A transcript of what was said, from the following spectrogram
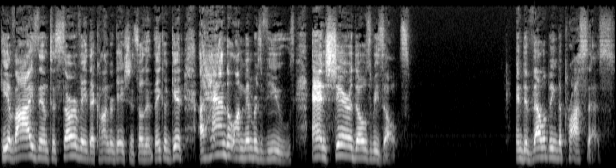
He advised them to survey their congregation so that they could get a handle on members' views and share those results. In developing the process,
